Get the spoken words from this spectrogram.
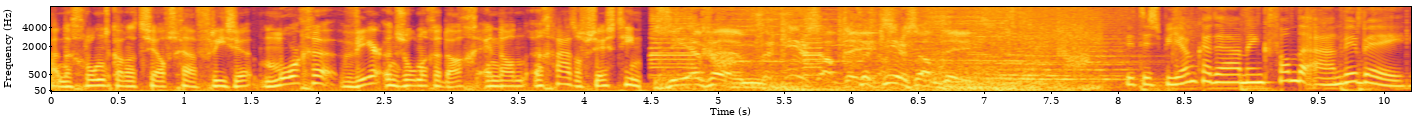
Aan de grond kan het zelfs gaan vriezen. Morgen weer een zonnige dag en dan een graad of 16. ZFM, verkeersupdate. verkeersupdate. Dit is Bianca Damink van de ANWB.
